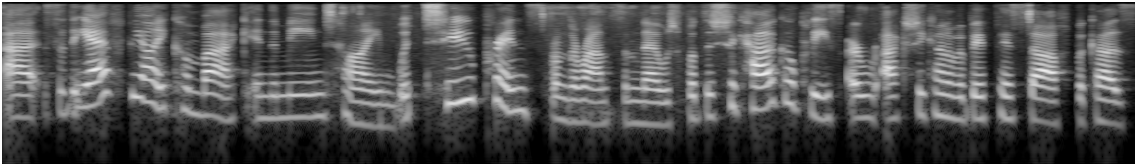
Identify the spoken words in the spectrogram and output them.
Uh, so the FBI come back in the meantime with two prints from the ransom note, but the Chicago police are actually kind of a bit pissed off because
